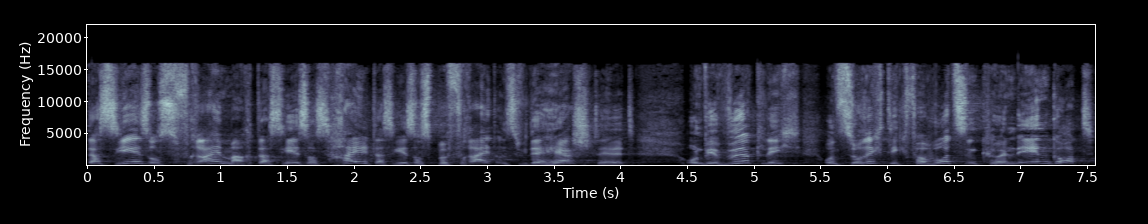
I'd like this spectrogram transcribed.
dass Jesus frei macht, dass Jesus heilt, dass Jesus befreit, uns wiederherstellt und wir wirklich uns so richtig verwurzeln können in Gott,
